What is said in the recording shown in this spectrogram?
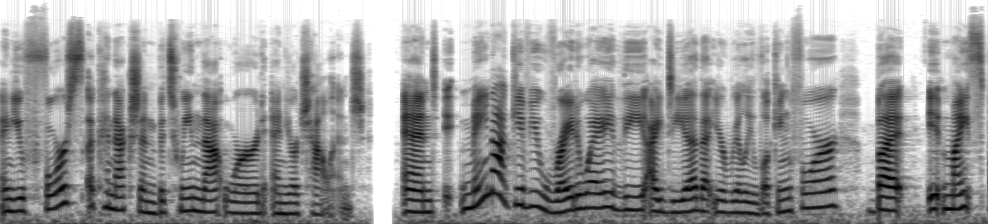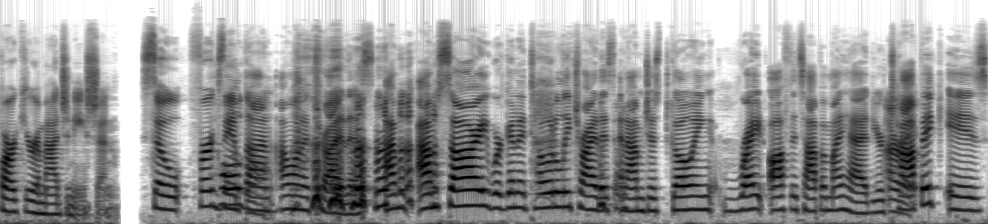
and you force a connection between that word and your challenge. And it may not give you right away the idea that you're really looking for, but it might spark your imagination. So, for example, hold on, I want to try this. I'm I'm sorry, we're gonna totally try this, and I'm just going right off the top of my head. Your All right. topic is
